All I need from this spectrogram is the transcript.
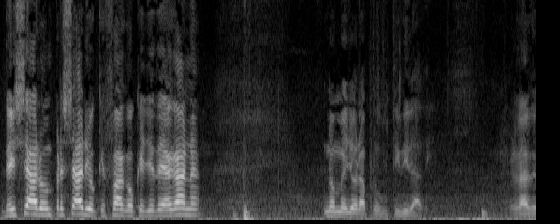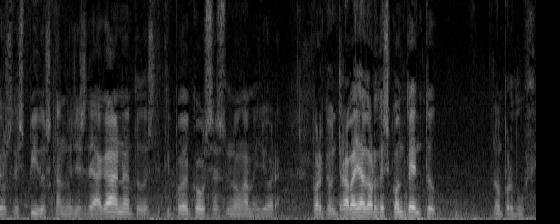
deixar o empresario que faga o que lle dé a gana non mellora a productividade. Verdade, os despidos cando lles dé a gana, todo este tipo de cousas non a mellora, porque un traballador descontento non produce.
